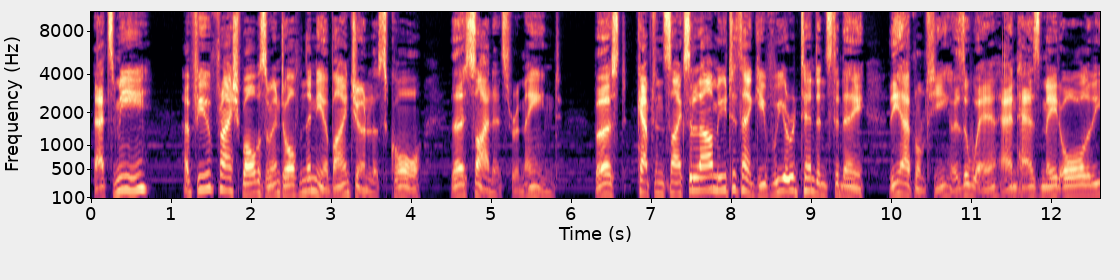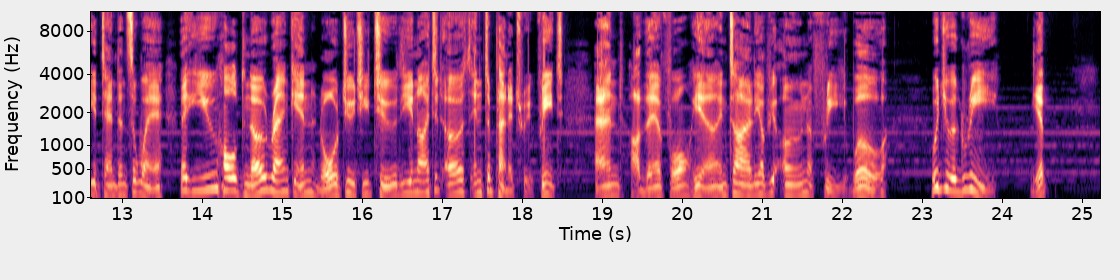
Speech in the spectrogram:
That's me. A few flashbulbs went off in the nearby journalist's corps. The silence remained. First, Captain Sykes, allow me to thank you for your attendance today. The Admiralty is aware and has made all the attendants aware that you hold no rank in nor duty to the United Earth Interplanetary Fleet, and are therefore here entirely of your own free will. Would you agree? Yep.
